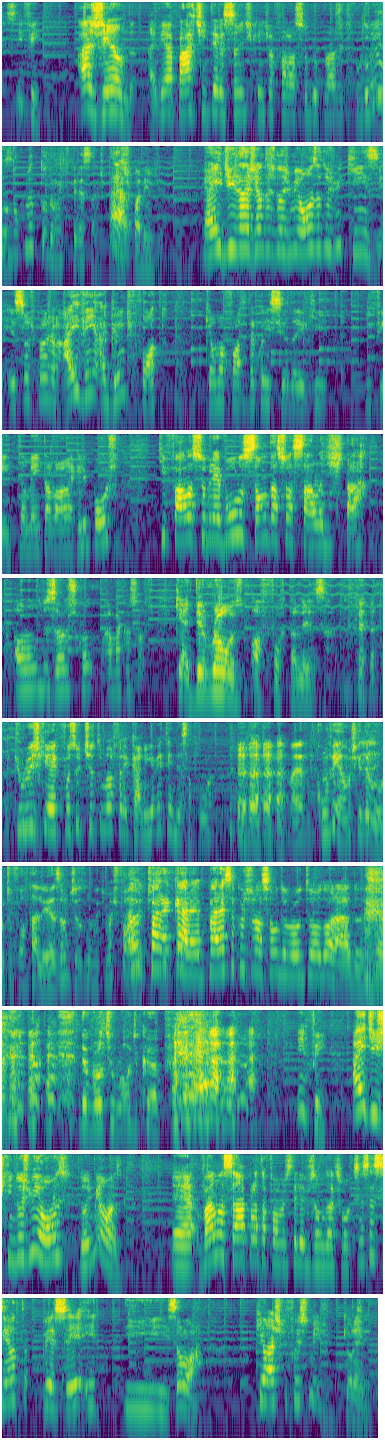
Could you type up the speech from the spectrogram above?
Sim. Enfim, agenda. Aí vem a parte interessante que a gente vai falar sobre o Project documento, o Fortaleza. documento todo é muito interessante, É. vocês podem ver. E aí diz a agenda de 2011 a 2015. Esses são os planejamentos. Aí vem a grande foto, que é uma foto até conhecida aí que, enfim, também estava lá naquele post, que fala sobre a evolução da sua sala de estar ao longo dos anos com a Microsoft. Que é The Rose of Fortaleza. que o Luiz queria que fosse o título, mas eu falei, cara, ninguém vai entender essa porra. Mas convenhamos que The Road to Fortaleza é um título muito mais Aí, foda. pare- título cara, é- parece a continuação do Road to Eldorado. né? The Road to World Cup. Enfim, aí diz que em 2011, 2011, é, vai lançar a plataforma de televisão do Xbox 360, PC e, e celular. Que eu acho que foi isso mesmo, que eu lembro.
